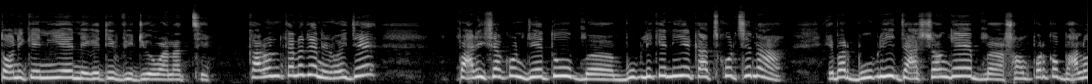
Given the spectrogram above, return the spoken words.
টনিকে নিয়ে নেগেটিভ ভিডিও বানাচ্ছে। কারণ কেন জানেন? ওই যে পারিস এখন যেহেতু বুবলিকে নিয়ে কাজ করছে না, এবার বুবলি যার সঙ্গে সম্পর্ক ভালো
